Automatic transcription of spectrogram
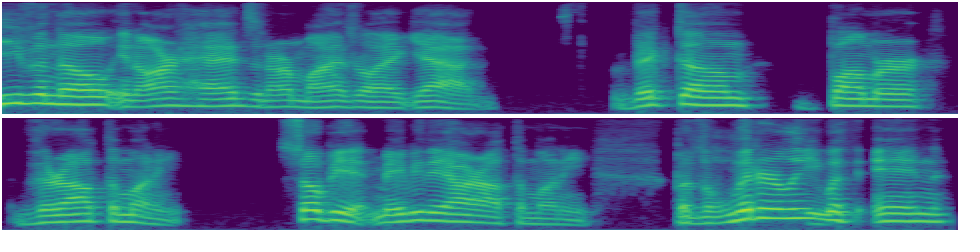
even though in our heads and our minds we're like, yeah, victim, bummer, they're out the money. So be it. Maybe they are out the money. But literally within,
